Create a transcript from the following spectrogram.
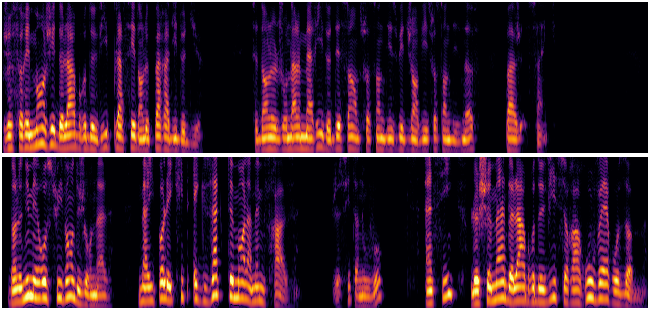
je ferai manger de l'arbre de vie placé dans le paradis de Dieu. C'est dans le journal Marie de décembre 78, janvier 79, page 5. Dans le numéro suivant du journal, Marie-Paul écrit exactement la même phrase. Je cite à nouveau. Ainsi, le chemin de l'arbre de vie sera rouvert aux hommes.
